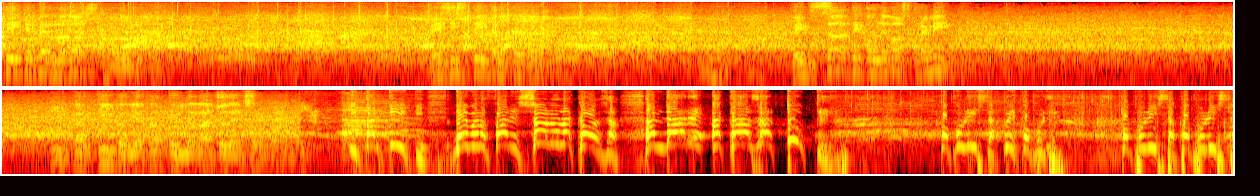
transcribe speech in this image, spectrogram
Combattete per la vostra libertà. Resistete alla propaganda. Pensate con le vostre menti. Il partito vi ha fatto il lavaggio del cervello. I partiti devono fare solo una cosa, andare a casa tutti. Populista, qui populista. Populista, populista.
